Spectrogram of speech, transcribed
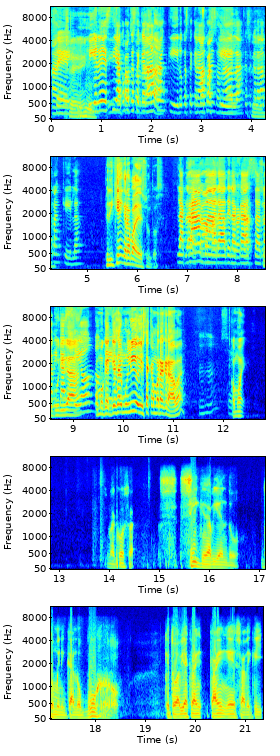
A sí. él. Sí. Y Y decía no como que se quedara nada. tranquilo, que se quedara no tranquila, nada. que se Sí. quedara tranquila. ¿Pero y quién graba eso entonces? La, La cámara, cámara de la, casa, casa. la seguridad. habitación. Como que aquí hace un lío y esta cámara graba. Como es. una cosa, s- siguen habiendo dominicanos burros que todavía caen, caen en esa de que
